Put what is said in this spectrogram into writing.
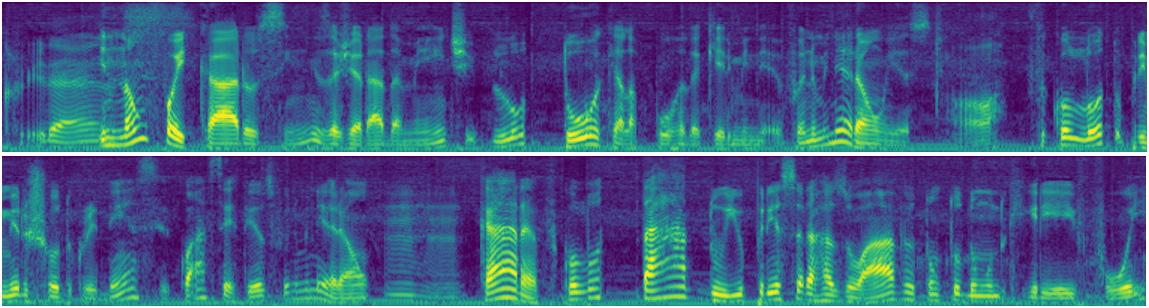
Creedence. e não foi caro assim, exageradamente, lotou aquela porra daquele Mineirão, foi no Mineirão esse. Ó. Ficou loto, o primeiro show do Creedence, com certeza foi no Mineirão. Uhum. Cara, ficou lotado e o preço era razoável, então todo mundo que ir foi.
